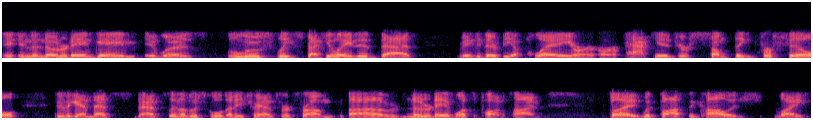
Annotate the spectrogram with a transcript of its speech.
in the Notre Dame game, it was loosely speculated that maybe there'd be a play or, or a package or something for Phil. Because again, that's that's another school that he transferred from, uh, Notre Dame once upon a time. But with Boston College, like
